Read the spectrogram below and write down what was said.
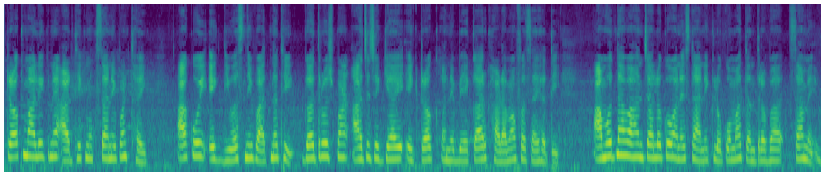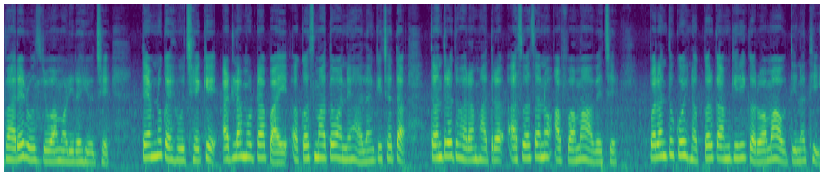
ટ્રક માલિકને આર્થિક નુકસાની પણ થઈ. આ કોઈ એક દિવસની વાત નથી. ગત રોજ પણ આ જ જગ્યાએ એક ટ્રક અને બે કાર ખાડામાં ફસાઈ હતી. આમોદના વાહન ચાલકો અને સ્થાનિક લોકોમાં તંત્ર સામે ભારે રોષ જોવા મળી રહ્યો છે. તેમનું કહેવું છે કે આટલા મોટા પાયે અકસ્માતો અને હાલાકી છતાં તંત્ર દ્વારા માત્ર આશ્વાસનો આપવામાં આવે છે. પરંતુ કોઈ નક્કર કામગીરી કરવામાં આવતી નથી.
